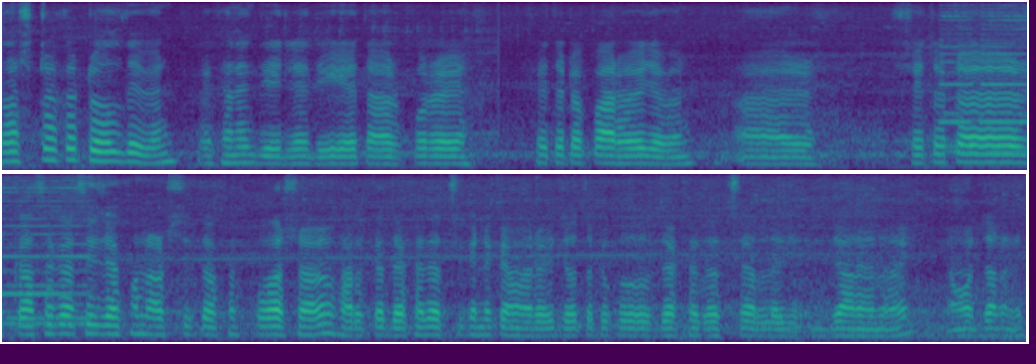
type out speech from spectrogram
দশ টাকা টোল দেবেন, এখানে দিলে দিয়ে তারপরে সেতুটা পার হয়ে যাবেন। আর সেতুটার কাছাকাছি যখন আসছি তখন কুয়াশা, হালকা দেখা যাচ্ছে কিনা ক্যামেরায়, যতটুকু দেখা যাচ্ছে আল্লাহ জানা নয়। আমার জানা নেই,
